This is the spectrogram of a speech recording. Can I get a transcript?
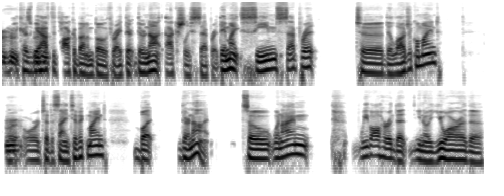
Mm-hmm. because we mm-hmm. have to talk about them both, right? They're they're not actually separate. They might seem separate to the logical mind or mm-hmm. or to the scientific mind, but they're not. So when I'm we've all heard that, you know, you are the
